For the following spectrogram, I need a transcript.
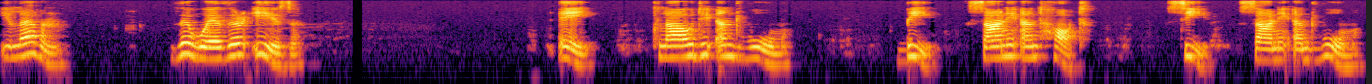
Eleven. The weather is A. Cloudy and warm. B. Sunny and hot. C. Sunny and warm.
